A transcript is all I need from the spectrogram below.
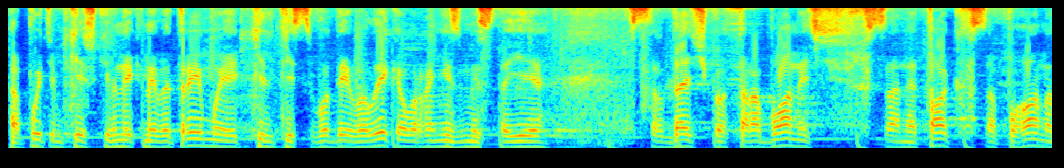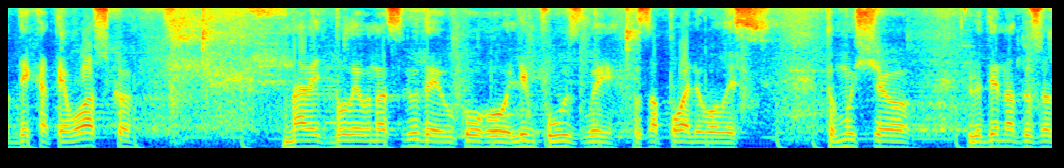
А потім кишківник не витримує, кількість води велика в організмі стає, сердечко тарабанить, все не так, все погано, дихати важко. Навіть були у нас люди, у кого лімфузли запалювались, тому що людина дуже,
